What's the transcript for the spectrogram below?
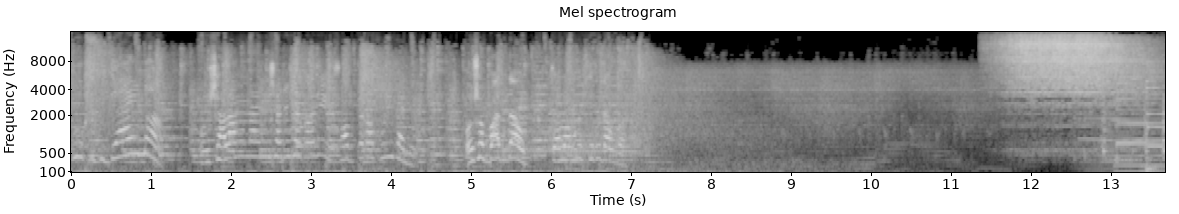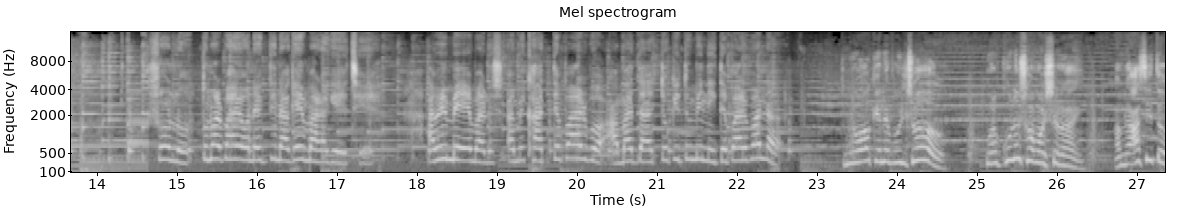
বুকে দেয় না। ওই নিশা টিশা করি, সব টাকা ফেলে। ওইসব বাদ দাও, চলো আমরা খেতে দাও শোনো তোমার ভাই অনেক দিন আগেই মারা গিয়েছে। আমি মেয়ে মানুষ আমি খাটতে পারব? আমার দায়িত্ব কি তুমি নিতে পারবে না? তুমি ও কেনে বলছো? তোমার কোনো সমস্যা নাই। আমি আসি তো।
